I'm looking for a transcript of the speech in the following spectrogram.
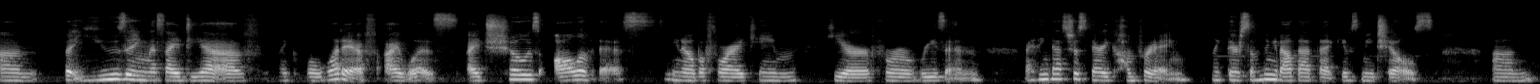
Um, but using this idea of, like, well, what if I was, I chose all of this, you know, before I came here for a reason. I think that's just very comforting. Like, there's something about that that gives me chills. Um,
